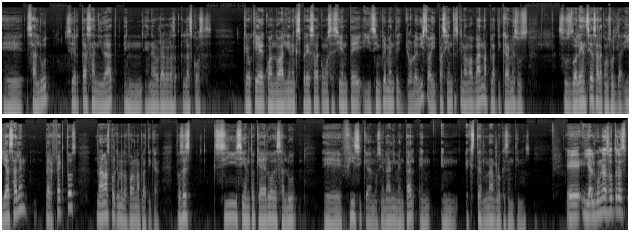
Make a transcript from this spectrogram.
eh, salud, cierta sanidad en, hablar las, cosas. Creo que cuando alguien expresa cómo se siente y simplemente, yo lo he visto, hay pacientes que nada más van a platicarme sus, sus dolencias a la consulta y ya salen perfectos nada más porque me lo fueron a platicar. Entonces, sí siento que hay algo de salud eh, física, emocional y mental en, externar lo que sentimos. Eh, y algunas otras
